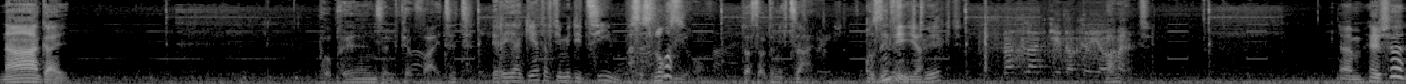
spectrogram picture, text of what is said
Na, geil. Pupillen sind geweitet. Er reagiert auf die Medizin. Was ist los? Das sollte nicht sein. Wo sind wir hier? wirkt? Was läuft hier, Dr. York? Moment. Ähm, Hilfe?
